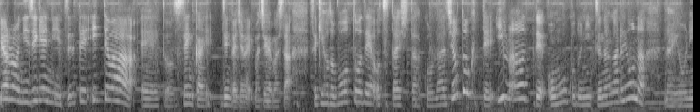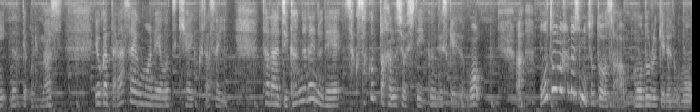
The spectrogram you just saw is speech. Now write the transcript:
今日の二次元に連れて行ってはえ、ー、と前回前回じゃない間違えました。先ほど冒頭でお伝えしたこうラジオトークっていいよなって思うことにつながるような内容になっております。よかったら最後までお付き合いください。ただ時間がないのでサクサクっと話をしていくんですけれども。あ冒頭の話にちょっとさ戻るけれども。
